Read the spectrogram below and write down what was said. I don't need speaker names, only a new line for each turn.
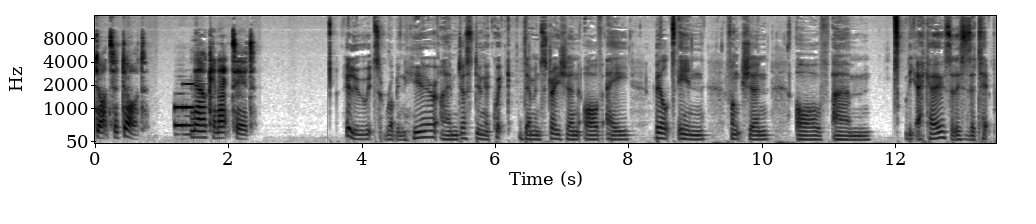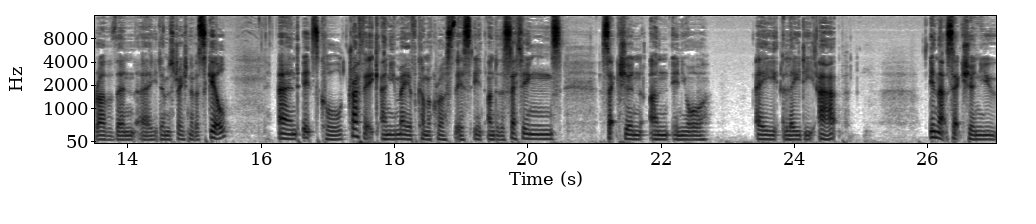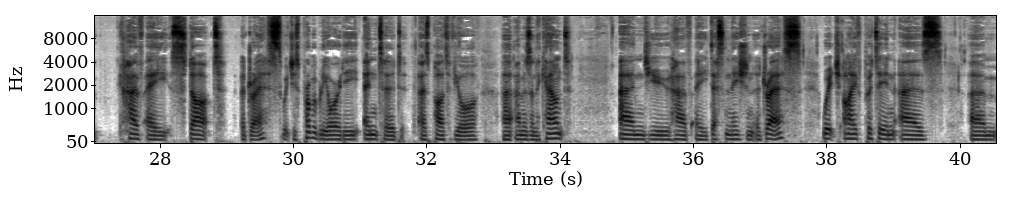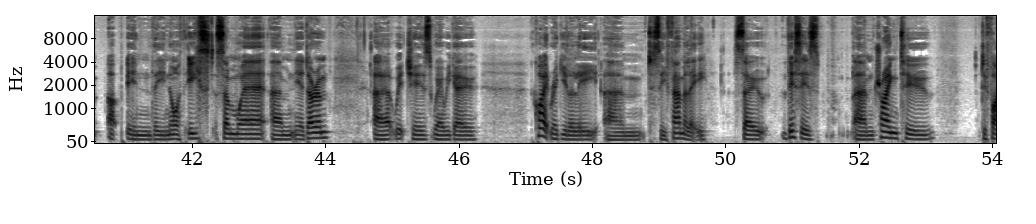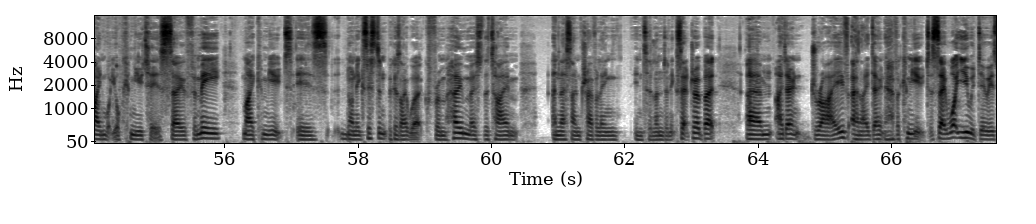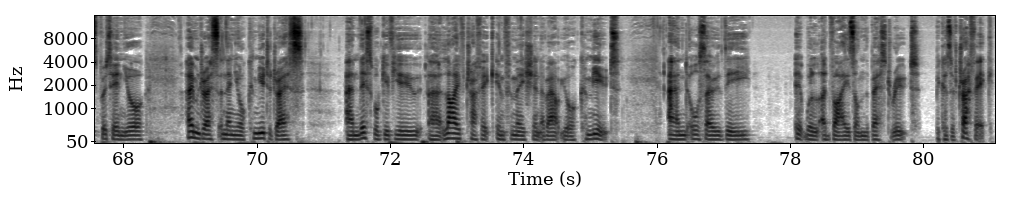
dot to dot. Now connected.
Hello, it's Robin here. I'm just doing a quick demonstration of a built in function of um, the Echo. So, this is a tip rather than a demonstration of a skill. And it's called Traffic. And you may have come across this in, under the settings section in your A Lady app. In that section, you have a start address, which is probably already entered as part of your uh, Amazon account. And you have a destination address, which I've put in as um, up in the northeast somewhere um, near Durham, uh, which is where we go quite regularly um, to see family. So this is um, trying to define what your commute is. So for me, my commute is non existent because I work from home most of the time, unless I'm traveling into London, etc. But um, I don't drive and I don't have a commute. So what you would do is put in your home address and then your commute address, and this will give you uh, live traffic information about your commute, and also the it will advise on the best route because of traffic.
